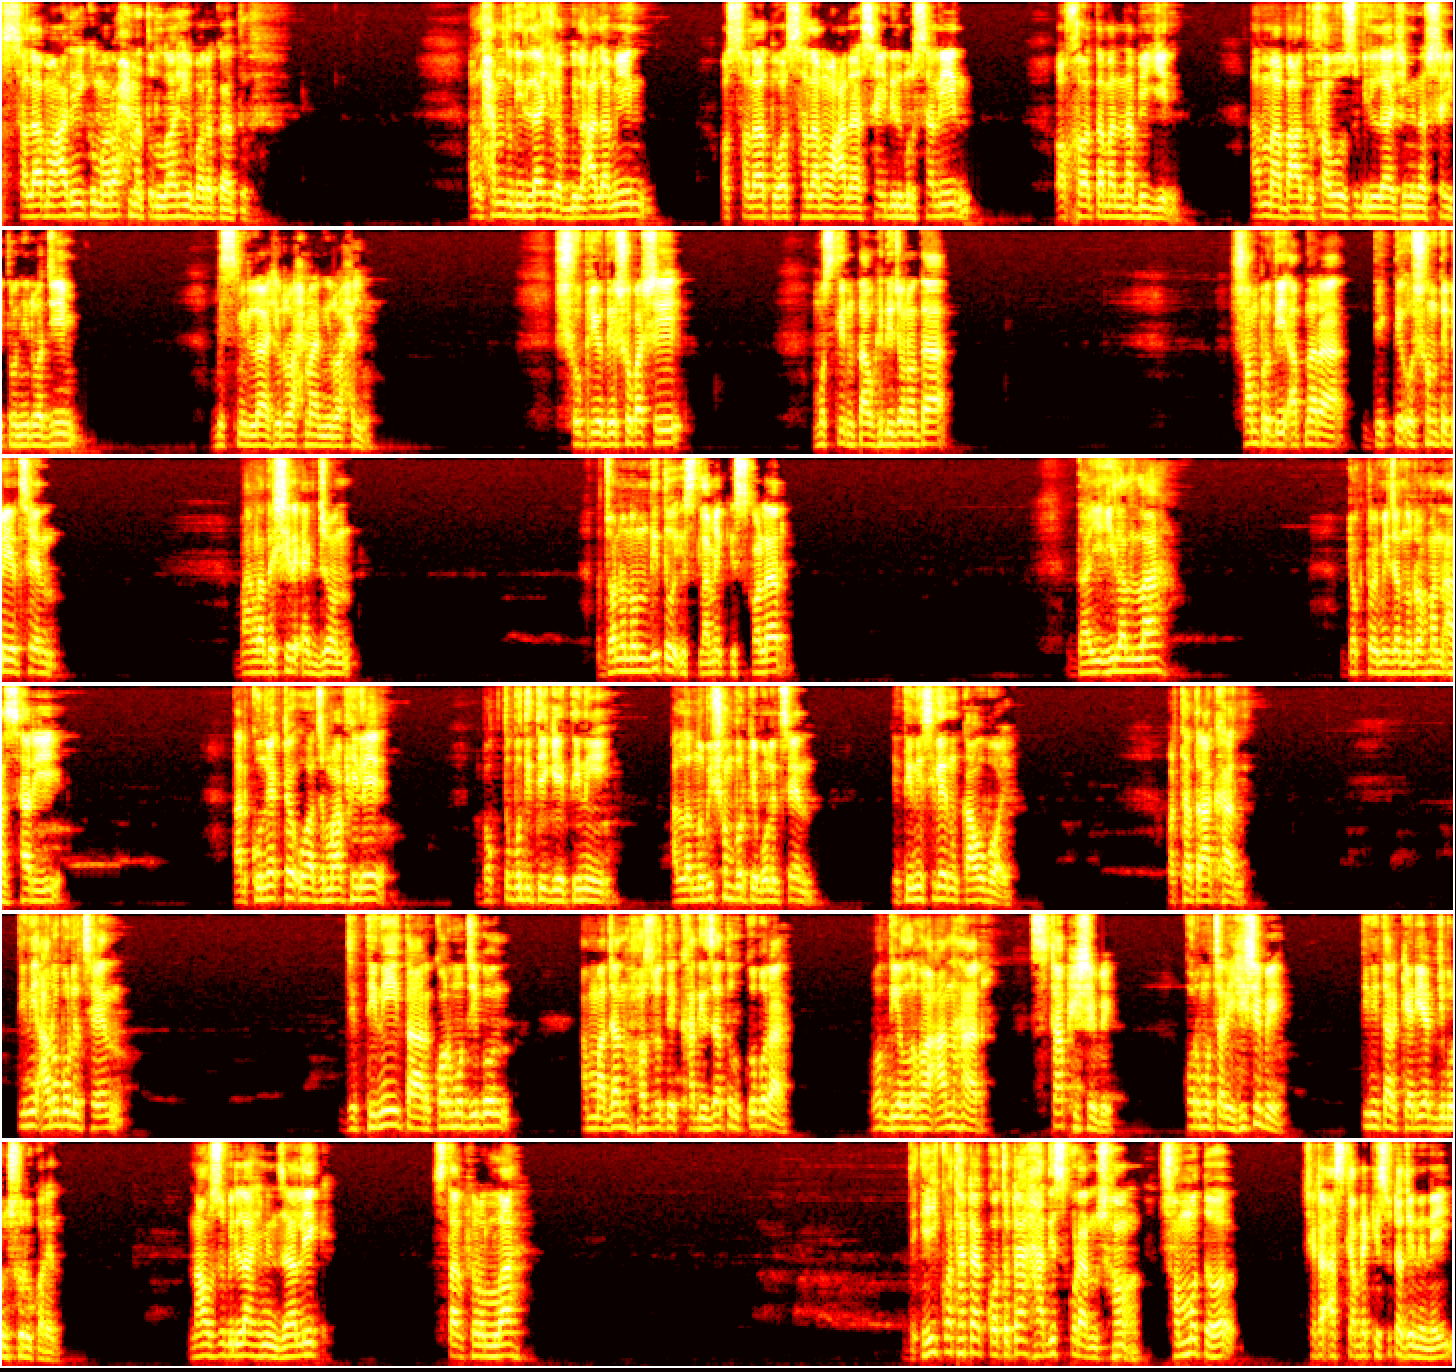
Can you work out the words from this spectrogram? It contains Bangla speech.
আসসালামু আলাইকুম রহমতুল্লাহ বরকাত আলহামদুলিল্লাহ রব্বিল আলমিন ওসলাত ওয়াসালাম আলা সাইদুল মুরসালিন অখতামান নাবিয়িন আম্মা বাদু ফাউজুবিল্লাহ মিনাশ শাইতানির রাজিম। বিসমিল্লাহির রহমানির রহিম। সুপ্রিয় দেশবাসী, মুসলিম তাওহিদি জনতা, সম্প্রতি আপনারা দেখতে ও শুনতে পেয়েছেন বাংলাদেশের একজন জননন্দিত ইসলামিক স্কলার, দায়ী ইলাল্লাহ, ডক্টর মিজানুর রহমান আজহারি, তার কোনো একটা ওয়াজ মাহফিলে বক্তব্য দিতে গিয়ে তিনি আল্লাহ নবী সম্পর্কে বলেছেন যে তিনি ছিলেন কাউবয় অর্থাৎ রাখাল। তিনি আরও বলেছেন যে তিনি তার কর্মজীবন আম্মাজান হজরতে খাদিজাতুল কুবরা রদিয়াল্লাহ আনহার স্টাফ হিসেবে, কর্মচারী হিসেবে তিনি তার ক্যারিয়ার জীবন শুরু করেন। নাওজুবিল্লাহ মিন জালিক স্তাগফিরুল্লাহ যে এই কথাটা কতটা হাদিস কোরআন সম্মত, সেটা আজকে আমরা কিছুটা জেনে নেই।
